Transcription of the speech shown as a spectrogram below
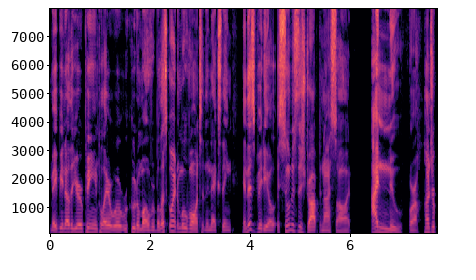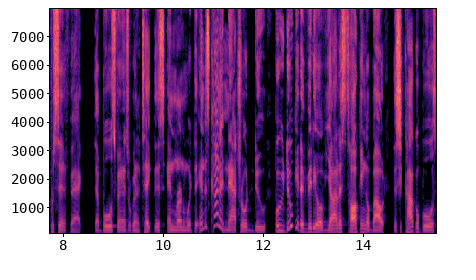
maybe another European player will recruit him over. But let's go ahead and move on to the next thing. In this video, as soon as this dropped and I saw it, I knew for a hundred percent fact that Bulls fans were going to take this and run with it. And it's kind of natural to do, but we do get a video of Giannis talking about the Chicago Bulls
